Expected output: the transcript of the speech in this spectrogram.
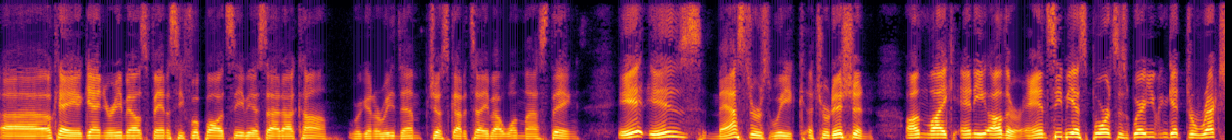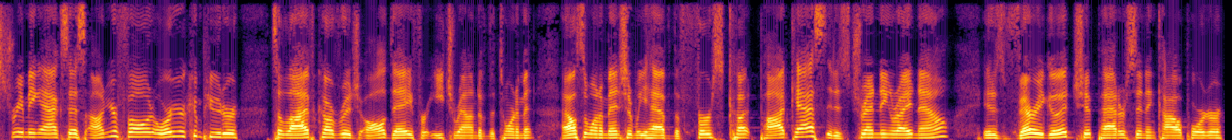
Uh, okay, again, your emails fantasyfootball at cbsi.com. We're going to read them. Just got to tell you about one last thing. It is Masters Week, a tradition unlike any other. And CBS Sports is where you can get direct streaming access on your phone or your computer to live coverage all day for each round of the tournament. I also want to mention we have the First Cut podcast. It is trending right now. It is very good. Chip Patterson and Kyle Porter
